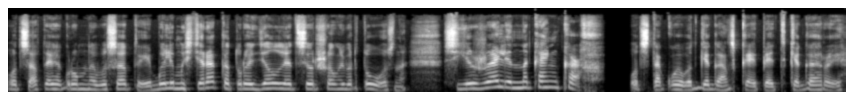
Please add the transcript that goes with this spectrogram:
вот с этой огромной высоты. И были мастера, которые делали это совершенно виртуозно. Съезжали на коньках вот с такой вот гигантской, опять-таки, горы.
